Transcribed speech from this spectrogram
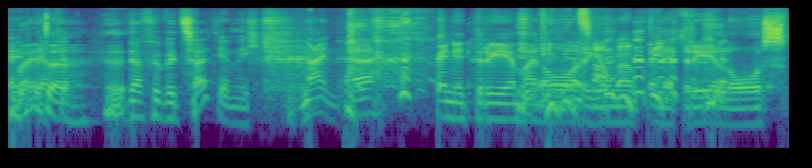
Ey, Weiter. Dafür, dafür bezahlt ihr mich. Nein, äh, Penetrier mein Ohr, Junge, penetrier los.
